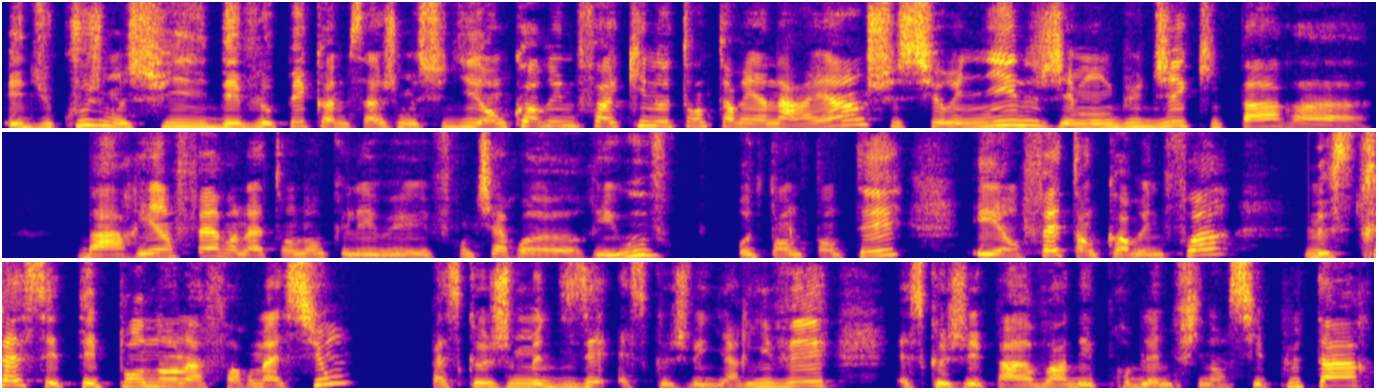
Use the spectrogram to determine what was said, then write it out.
Et du coup, je me suis développée comme ça. Je me suis dit, encore une fois, qui ne tente rien à rien. Je suis sur une île, j'ai mon budget qui part euh, bah, à rien faire en attendant que les frontières euh, réouvrent autant le tenter. Et en fait, encore une fois, le stress était pendant la formation parce que je me disais est-ce que je vais y arriver? Est-ce que je vais pas avoir des problèmes financiers plus tard?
